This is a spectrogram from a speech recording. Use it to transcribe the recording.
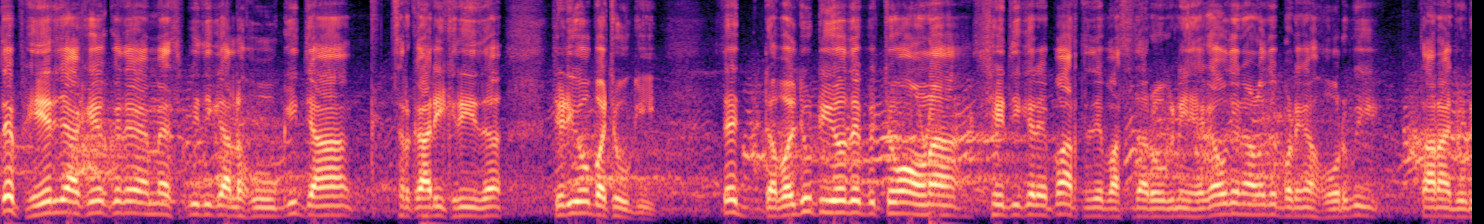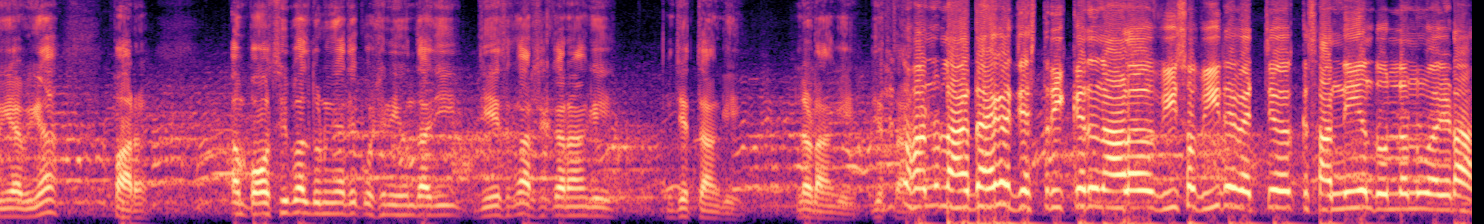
ਤੇ ਫੇਰ ਜਾ ਕੇ ਕਿਤੇ ਐਮਐਸਪੀ ਦੀ ਗੱਲ ਹੋਊਗੀ ਜਾਂ ਸਰਕਾਰੀ ਖਰੀਦ ਜਿਹੜੀ ਉਹ ਬਚੂਗੀ। ਤੇ WTO ਦੇ ਵਿੱਚੋਂ ਆਉਣਾ ਛੇਤੀ ਕਰੇ, ਭਾਰਤ ਦੇ ਵੱਸ ਦਾ ਰੋਗ ਨਹੀਂ ਹੈਗਾ, ਉਹਦੇ ਨਾਲ ਉਹਦੇ ਬੜੀਆਂ ਹੋਰ ਵੀ ਤਾਰਾਂ ਜੁੜੀਆਂ ਵੀਆਂ, ਪਰ ਇੰਪੋਸੀਬਲ ਦੁਨੀਆ ਤੇ ਕੁਝ ਨਹੀਂ ਹੁੰਦਾ ਜੀ, ਜੇ ਸੰਘਰਸ਼ ਕਰਾਂਗੇ, ਜਿੱਤਾਂਗੇ। ਲੜਾਂਗੇ ਜਿੱਤਾਂਗੇ ਤੁਹਾਨੂੰ ਲੱਗਦਾ ਹੈਗਾ ਜਿਸ ਤਰੀਕੇ ਦੇ ਨਾਲ 2020 ਦੇ ਵਿੱਚ ਕਿਸਾਨੀ ਅੰਦੋਲਨ ਨੂੰ ਆ ਜਿਹੜਾ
